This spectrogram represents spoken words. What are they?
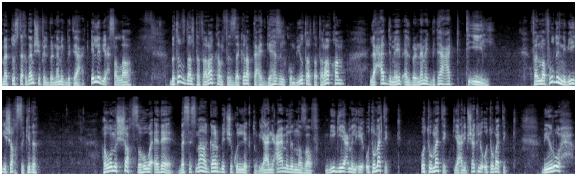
ما بتستخدمش في البرنامج بتاعك. إيه اللي بيحصل لها؟ بتفضل تتراكم في الذاكرة بتاعت جهاز الكمبيوتر تتراكم لحد ما يبقى البرنامج بتاعك تقيل. فالمفروض إن بيجي شخص كده. هو مش شخص هو أداة بس اسمها garbage collector يعني عامل النظافة. بيجي يعمل إيه؟ اوتوماتيك اوتوماتيك يعني بشكل اوتوماتيك بيروح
